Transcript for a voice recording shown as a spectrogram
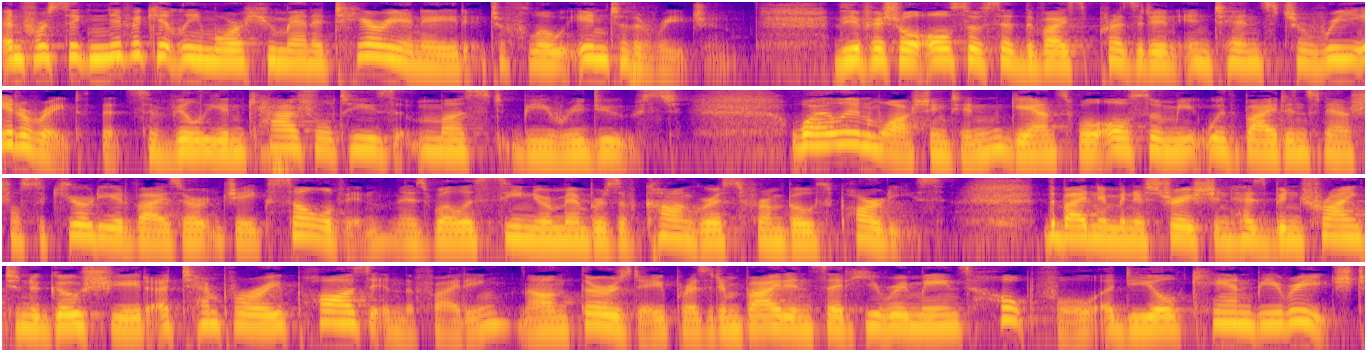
and for significantly more humanitarian aid to flow into the region. The official also said the vice president intends to reiterate that civilian casualties must be reduced. While in Washington, Gantz will also meet with Biden's national security advisor, Jake Sullivan, as well as senior members of Congress from both parties. The Biden administration has been trying to negotiate a temporary pause in the fighting. On Thursday, President Biden said he remains hopeful a deal can be reached,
